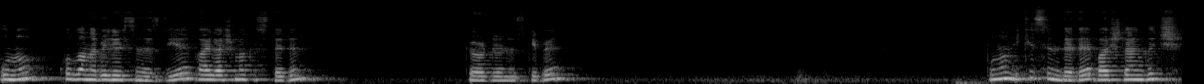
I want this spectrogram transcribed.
bunu kullanabilirsiniz diye paylaşmak istedim. Gördüğünüz gibi. Bunun ikisinde de başlangıç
